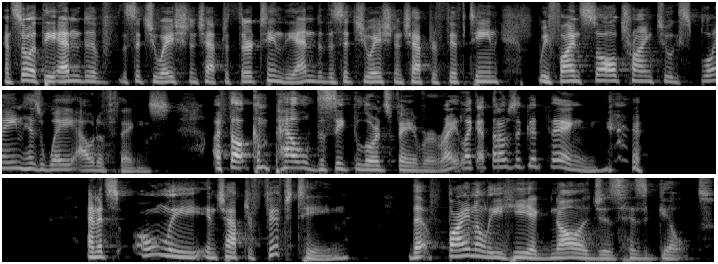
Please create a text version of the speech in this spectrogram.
And so at the end of the situation in chapter 13, the end of the situation in chapter 15, we find Saul trying to explain his way out of things. I felt compelled to seek the Lord's favor, right? Like I thought it was a good thing. and it's only in chapter 15 that finally he acknowledges his guilt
